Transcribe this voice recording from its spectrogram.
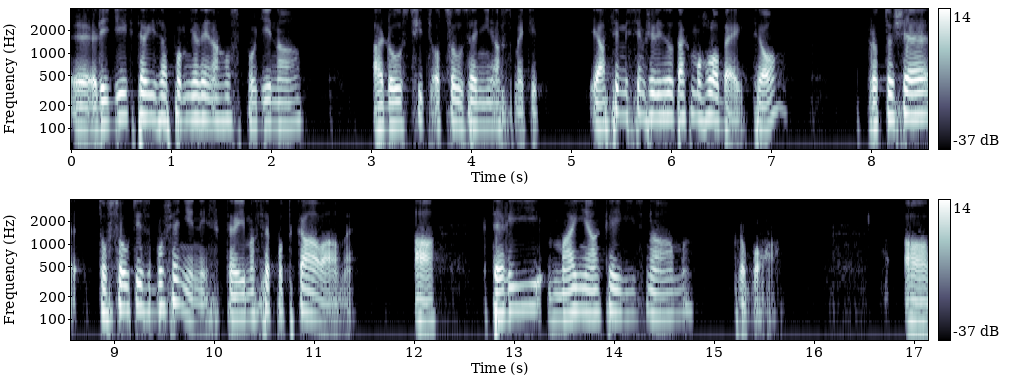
e, lidi, kteří zapomněli na hospodina a jdou stříc odsouzení a smrti. Já si myslím, že by to tak mohlo být, jo? Protože to jsou ty zbořeniny, s kterými se potkáváme a který mají nějaký význam pro Boha. A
